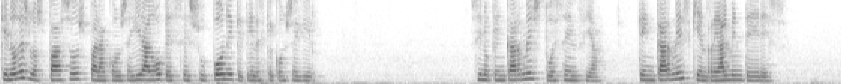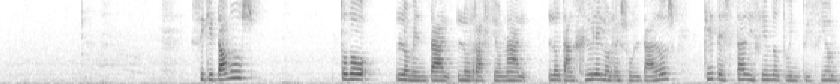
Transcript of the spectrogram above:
Que no des los pasos para conseguir algo que se supone que tienes que conseguir, sino que encarnes tu esencia, que encarnes quien realmente eres. Si quitamos todo lo mental, lo racional, lo tangible y los resultados, ¿qué te está diciendo tu intuición?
